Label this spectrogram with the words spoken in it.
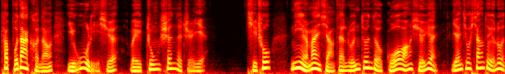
他不大可能以物理学为终身的职业。起初，尼尔曼想在伦敦的国王学院研究相对论，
